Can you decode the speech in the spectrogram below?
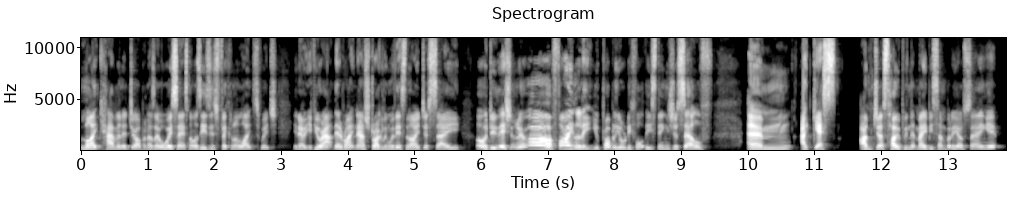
like having a job. And as I always say, it's not as easy as flicking a light switch. You know, if you're out there right now struggling with this, and I just say, oh, do this, and go, oh, finally, you've probably already thought these things yourself. Um, I guess I'm just hoping that maybe somebody else saying it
